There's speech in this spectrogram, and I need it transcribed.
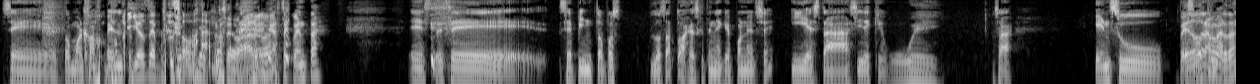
Se tomó el papel. pollo se puso barba. Se barba. ¿Te das cuenta? Este se, se pintó pues los tatuajes que tenía que ponerse y está así de que, güey. O sea, en su Es pedo otro, ¿verdad?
